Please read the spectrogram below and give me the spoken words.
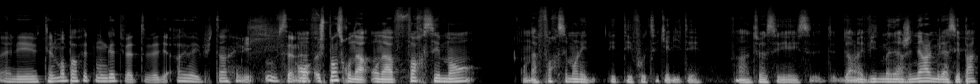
Elle est tellement parfaite, mon gars, tu vas te vas dire, ah ouais, putain, elle est ouf, ça On- je pense qu'on a, on a forcément, on a forcément les, les défauts de ses qualités. Enfin, tu vois, c'est dans la vie de manière générale, mais là, c'est pas.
